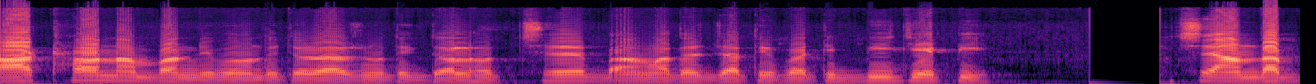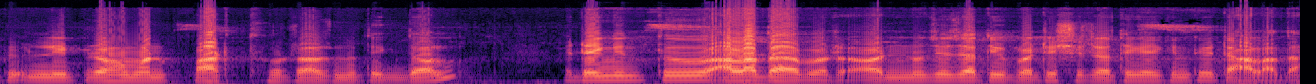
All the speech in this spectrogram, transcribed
আঠারো নাম্বার নিবন্ধিত রাজনৈতিক দল হচ্ছে বাংলাদেশ জাতীয় পার্টি, বিজেপি। সে আন্দালিব রহমান পার্থ রাজনৈতিক দল। এটা কিন্তু আলাদা আবার, অন্য যে জাতীয় পার্টি সেটা থেকে কিন্তু এটা আলাদা।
